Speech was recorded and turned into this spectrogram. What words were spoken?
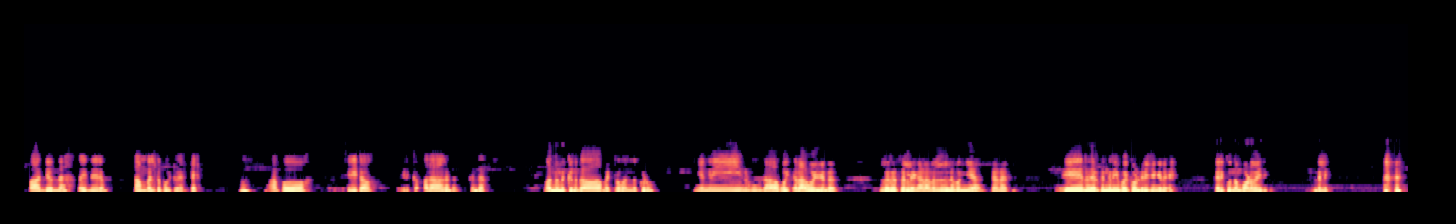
അപ്പോൾ ആദ്യം ഒന്ന് വൈകുന്നേരം അമ്പലത്തിൽ പോയിട്ട് വരട്ടെ. അപ്പോൾ ശരി കേട്ടോ എടുക്കാം. അതാകണ്ട കണ്ട? വന്ന് നിൽക്കണു ദാ മെട്രോ വന്ന് നിൽക്കണു ഇനി അങ്ങനെ ഇങ്ങോട്ട് പോകും. ദാ പോയി. അതാ പോയി കണ്ട? നല്ല രസമല്ലേ കാണാൻ? നല്ല ഭംഗിയാ കാണാൻ. ഏത് നേരത്തും ഇങ്ങനെ പോയിക്കൊണ്ടിരിക്കും ഇങ്ങനെ. കരിക്കുന്നം പോണ മാതിരി. ഉണ്ടല്ലേ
